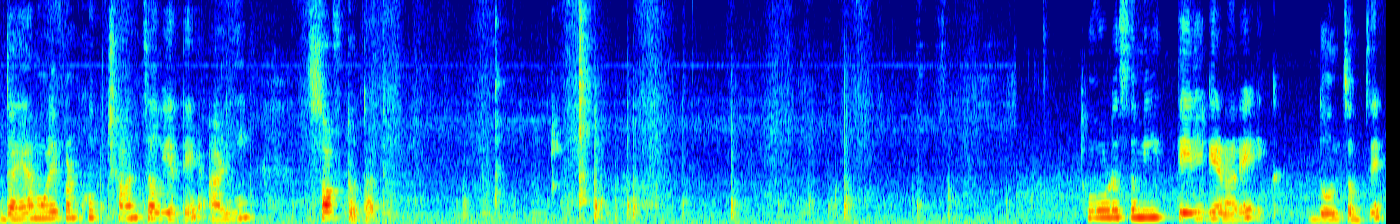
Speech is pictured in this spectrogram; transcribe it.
दह्यामुळे पण खूप छान चव येते आणि सॉफ्ट होतात. थोडंसं मी तेल घेणार आहे एक दोन चमचे.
